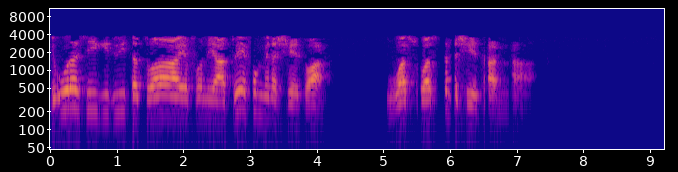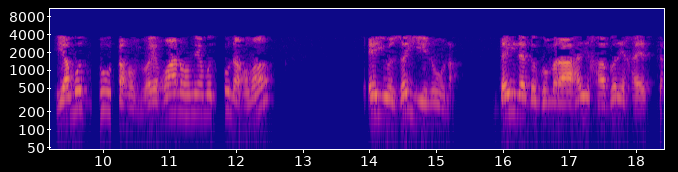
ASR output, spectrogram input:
دی اورسیږي دوی ته طائف یا طیف من الشیطان وسوسه د شیطان نه یمدونهم و اخوانهم یمدونهم ای یزینون دیل د گمراهی خبر خیسته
